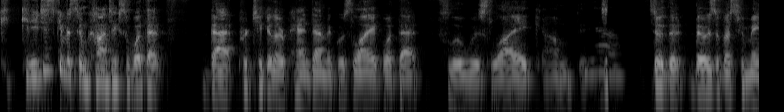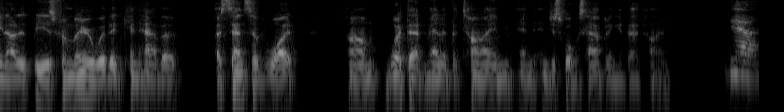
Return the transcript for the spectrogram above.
C- can you just give us some context of what that that particular pandemic was like, what that flu was like, um, yeah. so that those of us who may not be as familiar with it can have a, a sense of what um, what that meant at the time and, and just what was happening at that time. Yeah.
